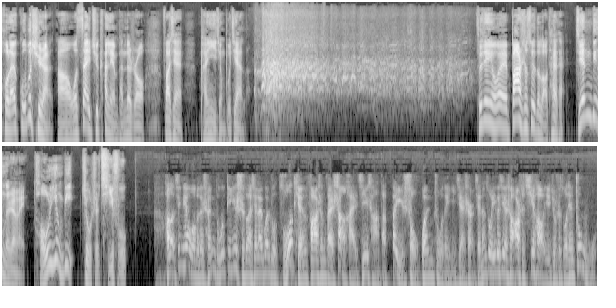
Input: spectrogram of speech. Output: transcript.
后来果不其然啊，我再去看脸盆的时候，发现盆已经不见了。最近有位八十岁的老太太，坚定的认为投硬币就是祈福。好了，今天我们的晨读第一时段，先来关注昨天发生在上海机场的备受关注的一件事儿。简单做一个介绍：二十七号，也就是昨天中午，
